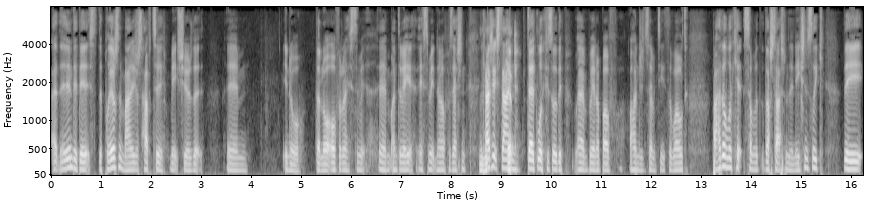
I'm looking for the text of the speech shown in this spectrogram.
at the end of the day, it's the players and managers have to make sure that, um, you know, they're not overestimate, um, underestimating the opposition. Kazakhstan Yep. did look as though they um, were above 117th in the world, but I had a look at some of their stats from the Nations League. They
